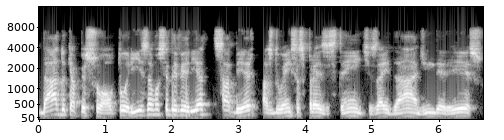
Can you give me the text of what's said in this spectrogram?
dado que a pessoa autoriza, você deveria saber as doenças pré-existentes, a idade, endereço, endereço,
